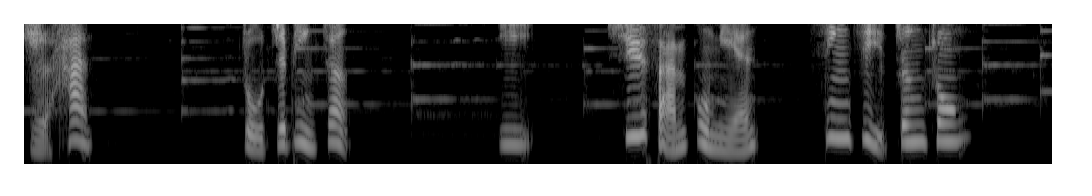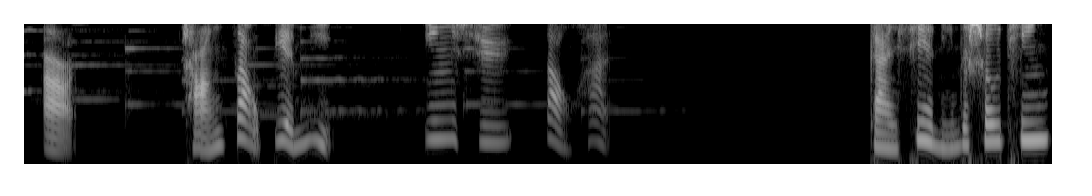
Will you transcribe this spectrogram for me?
止汗。主治病症：一、虚烦不眠，心悸怔中；二、肠燥便秘，阴虚盗汗。感谢您的收听，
